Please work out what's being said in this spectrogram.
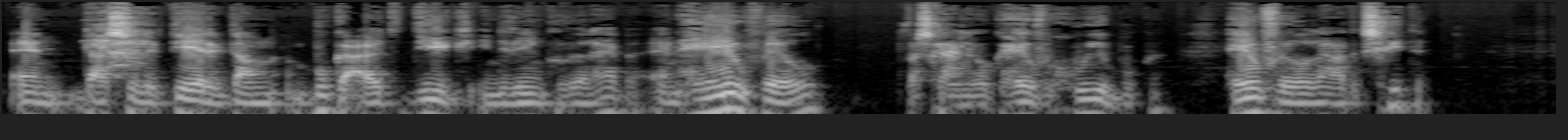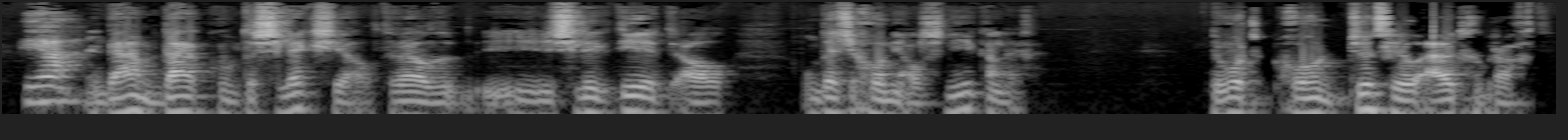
En daar selecteer ik dan boeken uit die ik in de winkel wil hebben. En heel veel, waarschijnlijk ook heel veel goede boeken, heel veel laat ik schieten. Ja, En daar, daar komt de selectie al. Terwijl je selecteert al, omdat je gewoon niet alles neer kan leggen. Er wordt gewoon te veel uitgebracht.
